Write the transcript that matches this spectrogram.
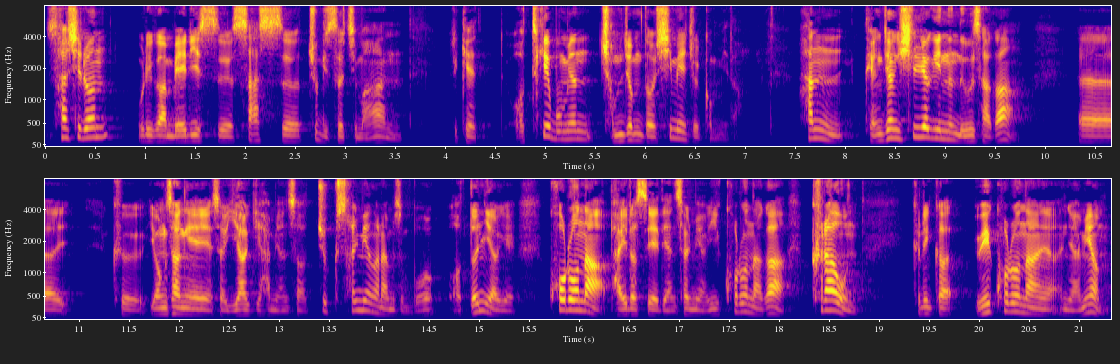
사실은 우리가 메르스, 사스 쭉 있었지만 이렇게 어떻게 보면 점점 더 심해질 겁니다. 한 굉장히 실력 있는 의사가 그 영상에서 이야기하면서 쭉 설명을 하면서 뭐 어떤 이야기 코로나 바이러스에 대한 설명 이 코로나가 크라운 그러니까 왜 코로나냐면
